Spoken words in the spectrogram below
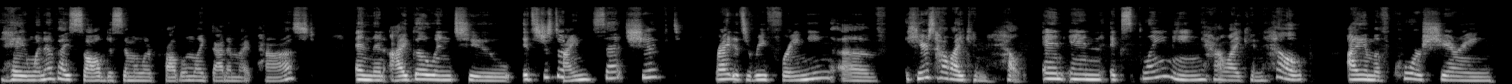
hey, when have I solved a similar problem like that in my past? And then I go into it's just a mindset shift, right? It's a reframing of here's how I can help. And in explaining how I can help, I am, of course, sharing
